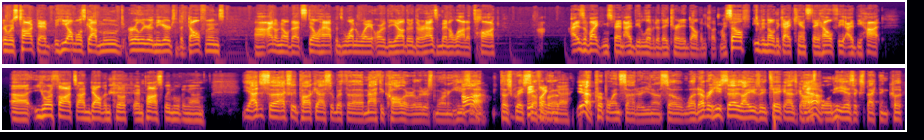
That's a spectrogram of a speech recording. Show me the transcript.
There was talk that he almost got moved earlier in the year to the Dolphins. Uh, I don't know if that still happens one way or the other. There hasn't been a lot of talk. As a Vikings fan, I'd be livid if they traded Dalvin Cook myself. Even though the guy can't stay healthy, I'd be hot. Uh, your thoughts on Dalvin Cook and possibly moving on? Yeah, I just uh, actually podcasted with uh, Matthew Coller earlier this morning. He oh, uh, does great stuff. About, yeah, Purple Insider. You know, so whatever he says, I usually take as gospel, yeah. and he is expecting Cook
